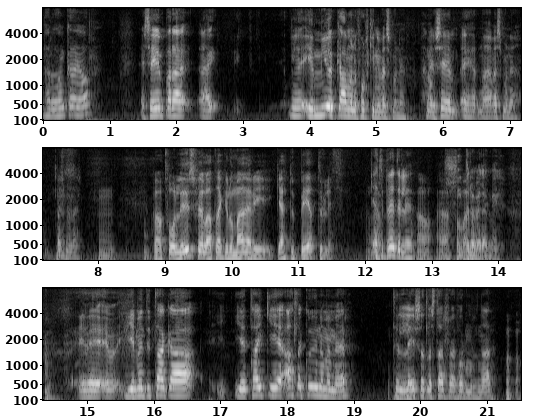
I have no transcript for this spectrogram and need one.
fara þangað í ár. Ég segjum bara að ég er mjög gaman af fólkin í Vestmanni. Þannig að segjum eh, hérna Vestmanni. Vestmanni. Mm. Mm. Hvaða tvo liðsfélag takir þú með þér í Getur Beturlið? Getur Beturlið? Já, hlýtur að velja mig. Ég, ég, ég myndi taka, ég tæki alla guðina með mér til að mhm. leysa alla starfræðiformúlunar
